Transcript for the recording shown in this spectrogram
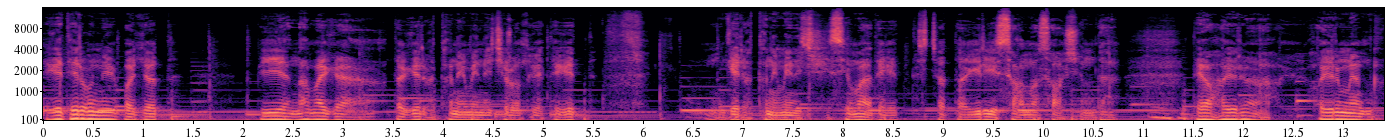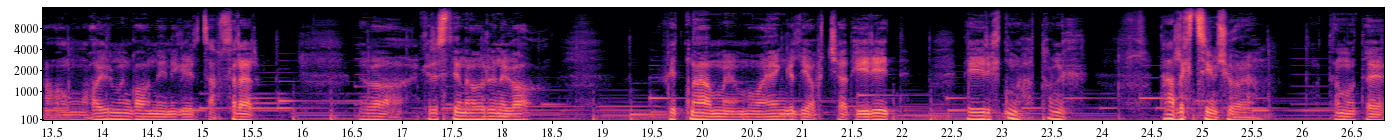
Тэгээд тэр хүнийг болоод би намайг одоо гэр хотхны менежер болгээ. Тэгээд гэр хотхны менежер хийсэн юм аа. Тэгээд тэр чи одоо 99 оноос хойш юм да. Тэгээ 2000 2000 оны нэгээр завсраар нөгөө Кристина өөрөө нэг Вьетнам юм уу Англи явчаад ирээд тэгээ эрэхт нь хотхон их таалагдсан юм шиг байна. Хотгонуудаа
